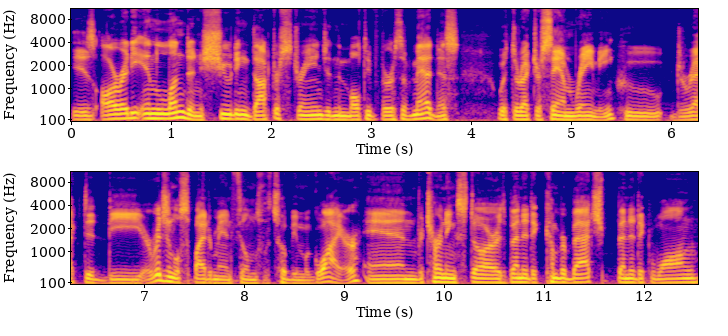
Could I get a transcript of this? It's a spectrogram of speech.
is already in London shooting Doctor Strange in the Multiverse of Madness with director Sam Raimi, who directed the original Spider Man films with Tobey Maguire, and returning stars Benedict Cumberbatch, Benedict Wong,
